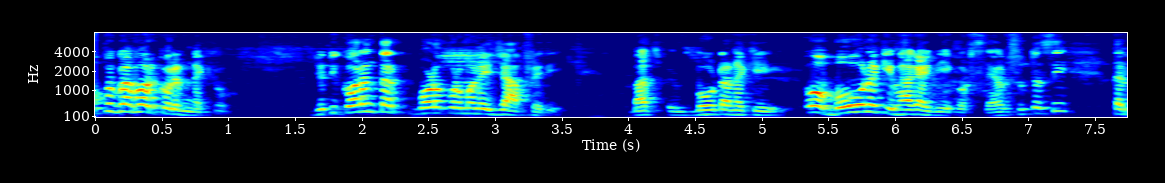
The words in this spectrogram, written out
অপব্যবহার করেন না কেউ। যদি করেন, তার বড় প্রমাণে এই বা বউটা নাকি, ও বউ নাকি ভাগায় বিয়ে করছে। এখন শুনতেছি, তার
